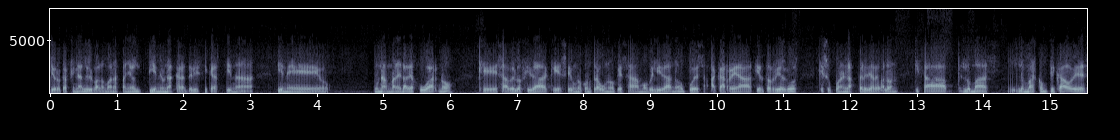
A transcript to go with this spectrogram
Yo creo que al final el balonmano español tiene unas características, tiene, tiene una manera de jugar, ¿no? Que esa velocidad, que ese uno contra uno, que esa movilidad, ¿no? Pues acarrea ciertos riesgos que suponen las pérdidas de balón quizá lo más lo más complicado es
